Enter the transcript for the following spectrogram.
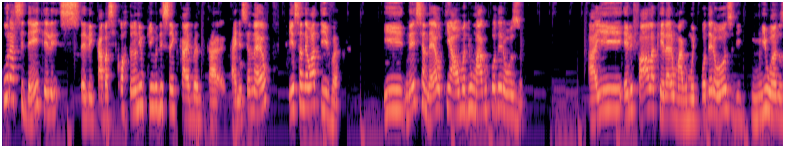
Por acidente, ele, ele acaba se cortando e um pingo de sangue cai, cai, cai nesse anel, e esse anel ativa. E nesse anel tinha a alma de um mago poderoso. Aí ele fala que ele era um mago muito poderoso, de mil anos,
